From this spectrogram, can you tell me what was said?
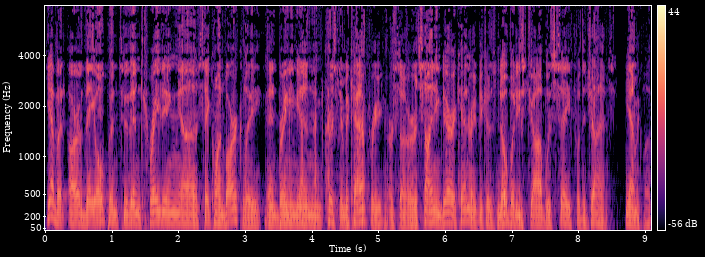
Yeah, but are they open to then trading uh, Saquon Barkley and bringing in Christian McCaffrey or so, or signing Derrick Henry because nobody's job was safe with the Giants? Yeah, McClung.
